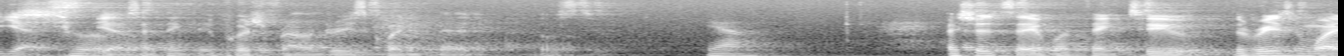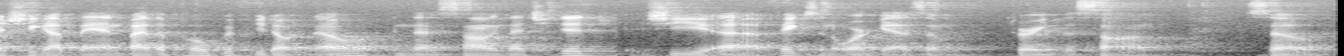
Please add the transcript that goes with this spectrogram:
The Yes, two yes, I think they push boundaries quite a bit, those two. Yeah. I should say one thing too. The reason why she got banned by the Pope, if you don't know, in that song that she did, she uh, fakes an orgasm during the song. So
